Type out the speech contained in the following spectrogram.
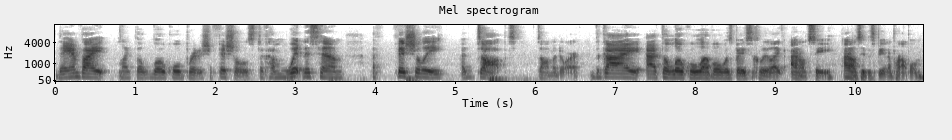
they invite like the local British officials to come witness him officially adopt Damodar. The guy at the local level was basically like, I don't see I don't see this being a problem.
